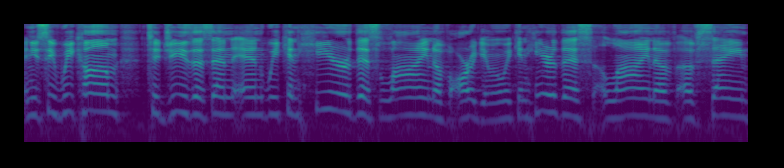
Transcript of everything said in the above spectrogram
And you see, we come to Jesus and, and we can hear this line of argument. We can hear this line of, of saying,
